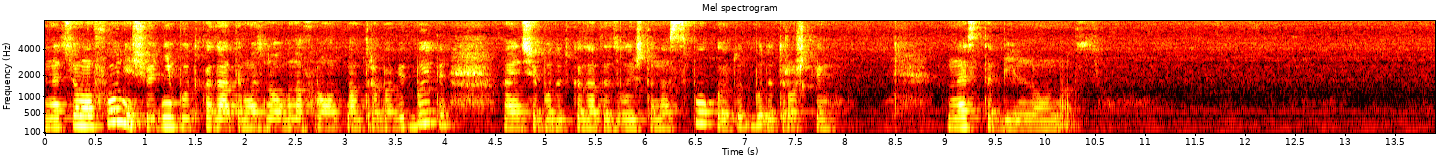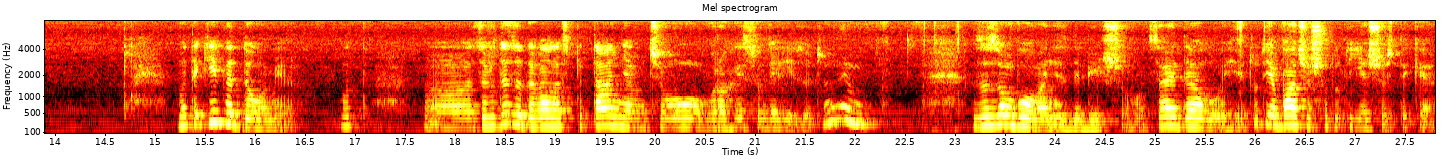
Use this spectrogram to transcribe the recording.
І на цьому фоні, що одні будуть казати, ми знову на фронт, нам треба відбити, а інші будуть казати, залиште нас спокою, тут буде трошки нестабільно у нас. Ми такі відомі. От е, завжди задавалась питанням, чому вороги сюди лізуть. Вони Зазомбовані здебільшого. Це ідеологія. Тут я бачу, що тут є щось таке.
